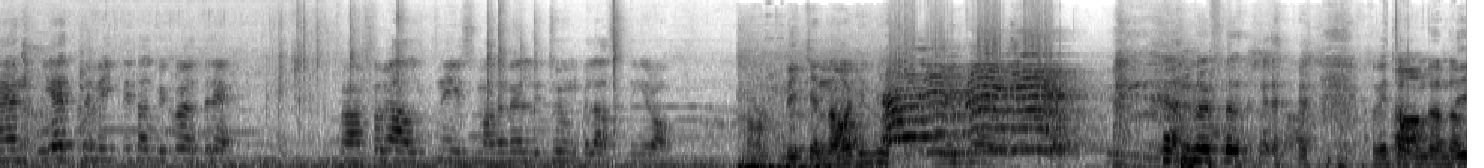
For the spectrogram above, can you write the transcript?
Men jätteviktigt att vi sköter det. Framförallt ni som hade väldigt tung belastning idag. Vilken nagelbit? Vi tar om den då.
